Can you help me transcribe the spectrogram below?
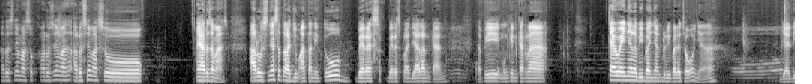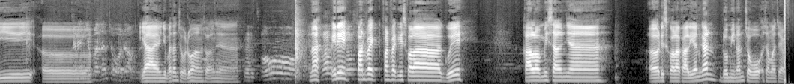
Harusnya masuk harusnya mas, harusnya masuk eh harusnya mas. Harusnya setelah jumatan itu beres beres pelajaran kan. Tapi mungkin karena ceweknya lebih banyak daripada cowoknya Oh. jadi Kan yang eh jumatan cowok doang. ya yang jumatan cowok doang soalnya. Oh. nah ini fun fact fun fact di sekolah gue. Kalau misalnya eh, di sekolah kalian kan dominan cowok sama cewek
